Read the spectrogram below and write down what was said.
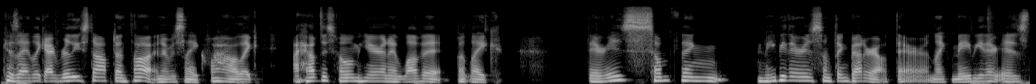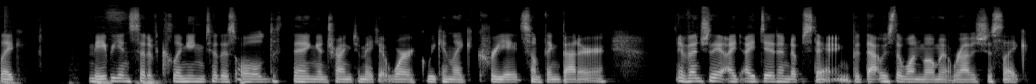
Because i like i really stopped and thought and i was like wow like i have this home here and i love it but like there is something maybe there is something better out there and like maybe there is like maybe instead of clinging to this old thing and trying to make it work we can like create something better. Eventually I, I did end up staying but that was the one moment where i was just like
